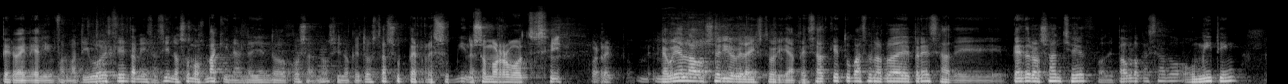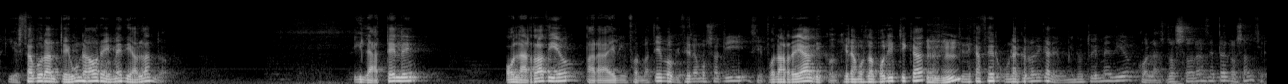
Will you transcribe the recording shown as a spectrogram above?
Pero en el informativo es que también es así, no somos máquinas leyendo cosas, ¿no? sino que todo está súper resumido. No somos robots, sí, correcto. Me voy al lado serio de la historia. Pensad que tú vas a una rueda de prensa de Pedro Sánchez o de Pablo Casado o un meeting y está durante una hora y media hablando. Y la tele o la radio, para el informativo que hiciéramos aquí, si fuera real y cogiéramos la política, tiene que hacer una crónica de un minuto y medio con las dos horas de Pedro Sánchez.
